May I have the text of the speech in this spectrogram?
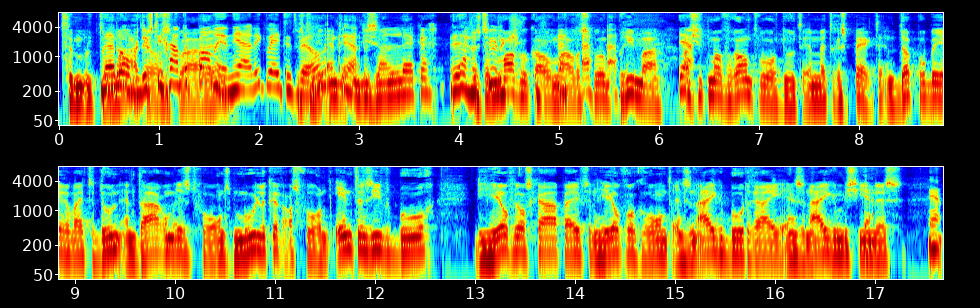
te Daarom, maken. Dus die gaan de pan in, ja, ik weet het dus wel. Die, en, ja. en, die zijn lekker. Ja, dus natuurlijk. dat mag ook allemaal, dat is gewoon prima. Ja. Als je het maar verantwoord doet en met respect. En dat proberen wij te doen. En daarom is het voor ons moeilijker als voor een intensieve boer... die heel veel schapen heeft en heel veel grond... en zijn eigen boerderij en zijn eigen machines... Ja.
